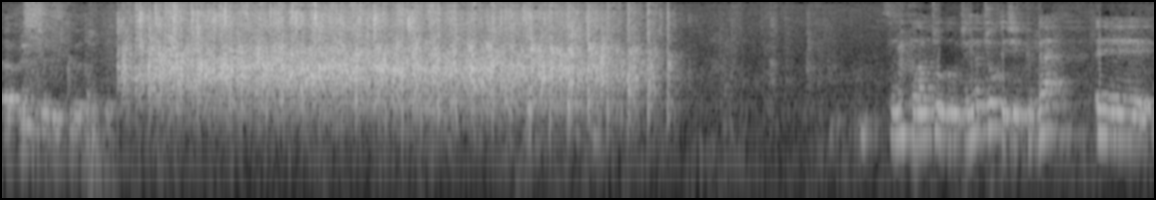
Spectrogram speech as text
Beni dinlediğiniz için de teşekkür ederim. Sayın Kalaycıoğlu Hoca'ya çok teşekkürler. Ee,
